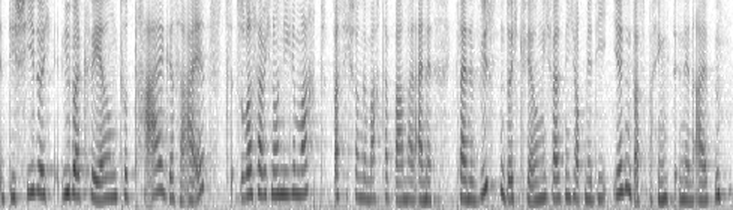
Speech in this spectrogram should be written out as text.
die Ski durch Überquerung total gereizt. Sowas habe ich noch nie gemacht. Was ich schon gemacht habe, war mal eine kleine Wüstendurchquerung. Ich weiß nicht, ob mir die irgendwas bringt in den Alpen.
